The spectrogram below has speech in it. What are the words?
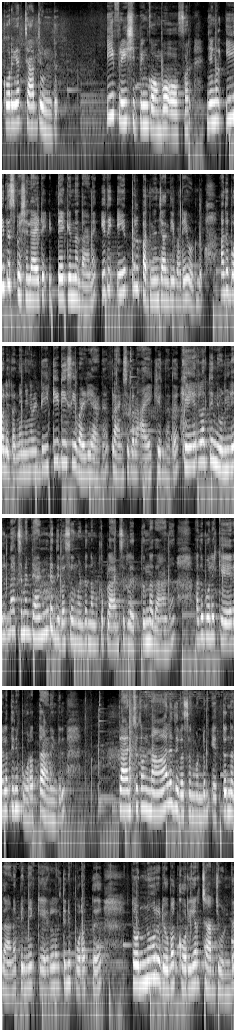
കൊറിയർ ചാർജ് ഉണ്ട്. ഈ ഫ്രീ ഷിപ്പിംഗ് കോംബോ ഓഫർ ഞങ്ങൾ ഈദ് സ്പെഷ്യലായിട്ട് ഇട്ടേക്കുന്നതാണ്. ഇത് ഏപ്രിൽ പതിനഞ്ചാം തീയതി വരെ ഉള്ളൂ. അതുപോലെ തന്നെ ഞങ്ങൾ ഡി ടി ഡി സി വഴിയാണ് പ്ലാൻസുകൾ അയക്കുന്നത്. കേരളത്തിനുള്ളിൽ മാക്സിമം രണ്ട് ദിവസം കൊണ്ട് നമുക്ക് പ്ലാൻസുകൾ എത്തുന്നതാണ്. അതുപോലെ കേരളത്തിന് പുറത്താണെങ്കിൽ പ്ലാൻസുകൾ നാല് ദിവസം കൊണ്ടും എത്തുന്നതാണ്. പിന്നെ കേരളത്തിന് പുറത്ത് തൊണ്ണൂറ് രൂപ കൊറിയർ ചാർജ് ഉണ്ട്.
